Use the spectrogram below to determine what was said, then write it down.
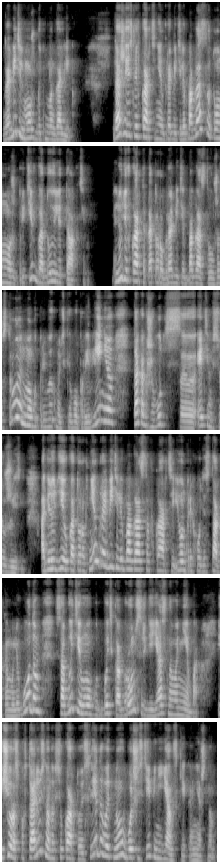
грабитель может быть многолик. Даже если в карте нет грабителя богатства, то он может прийти в году или такте. Люди, в карты которых грабитель богатства уже встроен, могут привыкнуть к его проявлению, так как живут с э, этим всю жизнь. А для людей, у которых нет грабителя богатства в карте, и он приходит с тактом или годом, события могут быть как гром среди ясного неба. Еще раз повторюсь, надо всю карту исследовать, но в большей степени янские, конечно.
